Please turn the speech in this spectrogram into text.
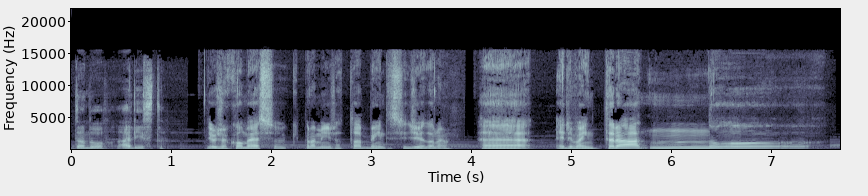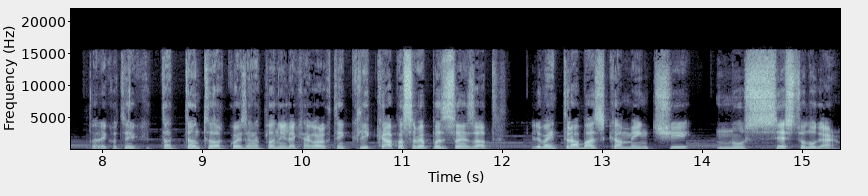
dando a lista? eu já começo, que pra mim já tá bem decidido, né? É, ele vai entrar no. Peraí, que eu tenho que. Tá tanta coisa na planilha aqui agora que eu tenho que clicar pra saber a posição exata. Ele vai entrar basicamente no sexto lugar,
